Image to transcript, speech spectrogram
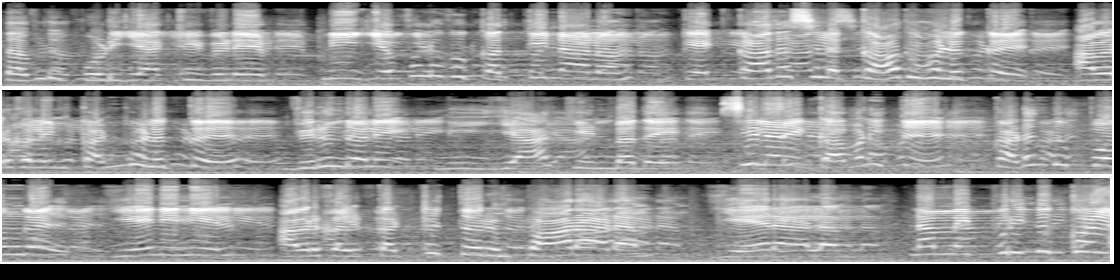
தவிடு பொடியாக்கி விடு நீ எவ்வளவு கத்தினாலும் கேட்காத சில காதுகளுக்கு அவர்களின் கண்களுக்கு விருந்தலை. நீ யார் என்பதை சிலரை கவனித்து கடந்து போங்கள். ஏனெனில் அவர்கள் கற்றுத்தரும் பாராடம் ஏராளம். நம்மை புரிந்து கொள்ள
